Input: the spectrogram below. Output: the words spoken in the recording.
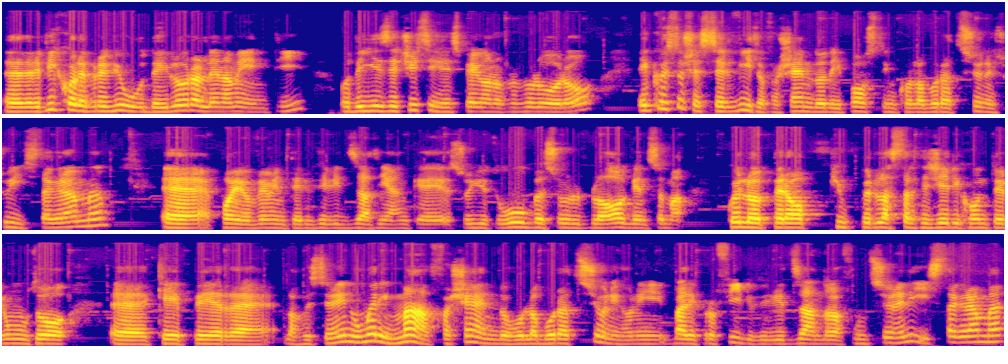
eh, delle piccole preview dei loro allenamenti o degli esercizi che spiegano proprio loro e questo ci è servito facendo dei post in collaborazione su Instagram, eh, poi ovviamente riutilizzati anche su YouTube, sul blog, insomma, quello però più per la strategia di contenuto eh, che per la questione dei numeri, ma facendo collaborazioni con i vari profili utilizzando la funzione di Instagram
